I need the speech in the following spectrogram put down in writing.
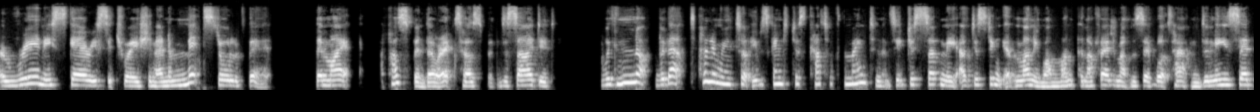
a really scary situation. And amidst all of this, then my husband our ex-husband decided with not without telling me at all, he was going to just cut off the maintenance. He just suddenly, I just didn't get the money one month, and I phoned him up and said, "What's happened?" And he said,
